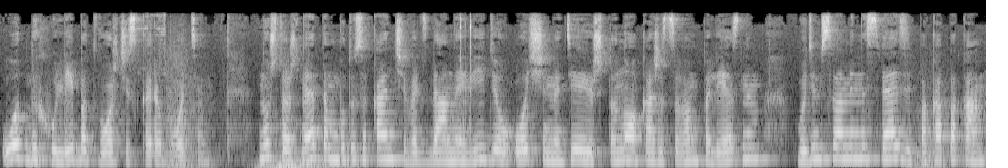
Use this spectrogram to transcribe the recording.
отдыху либо творческой работе. Ну что ж, на этом буду заканчивать данное видео. Очень надеюсь, что оно окажется вам полезным. Будем с вами на связи. Пока-пока.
